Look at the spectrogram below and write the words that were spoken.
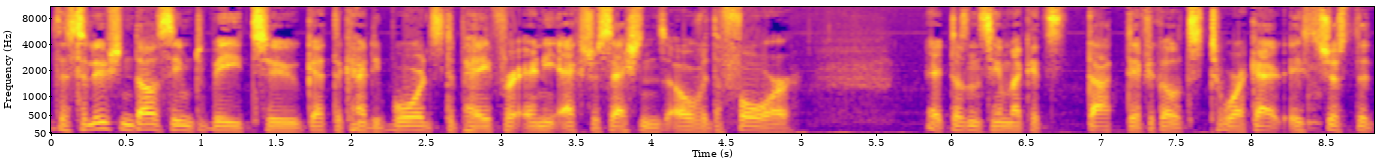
the solution does seem to be to get the county boards to pay for any extra sessions over the four. It doesn't seem like it's that difficult to work out. It's just that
